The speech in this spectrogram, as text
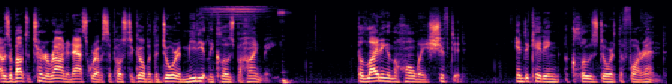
I was about to turn around and ask where I was supposed to go, but the door immediately closed behind me. The lighting in the hallway shifted, indicating a closed door at the far end.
